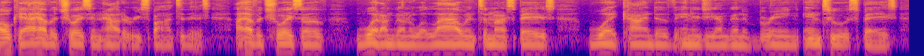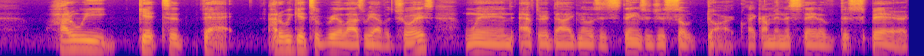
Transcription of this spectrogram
okay, I have a choice in how to respond to this. I have a choice of what I'm going to allow into my space, what kind of energy I'm going to bring into a space how do we get to that? How do we get to realize we have a choice when after a diagnosis things are just so dark? Like I'm in a state of despair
